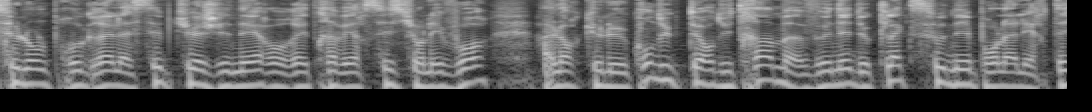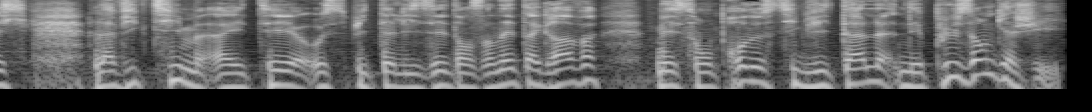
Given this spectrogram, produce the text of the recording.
Selon le progrès, la septuagénaire aurait traversé sur les voies alors que le conducteur du tram venait de klaxonner pour l'alerter. La victime a été hospitalisée dans un état grave, mais son pronostic vital n'est plus engagé.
